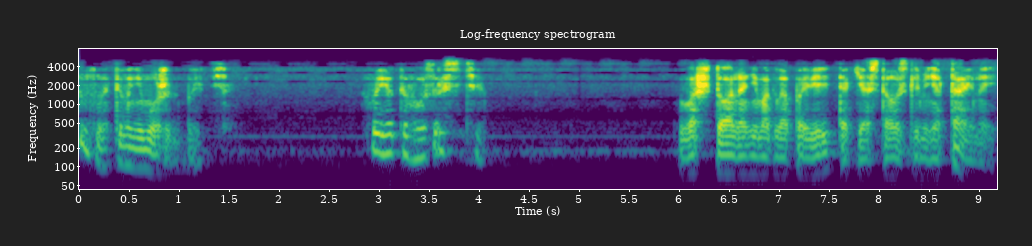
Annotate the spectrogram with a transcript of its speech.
«Ну, этого не может быть. В ее-то возрасте...» Во что она не могла поверить, так и осталось для меня тайной.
